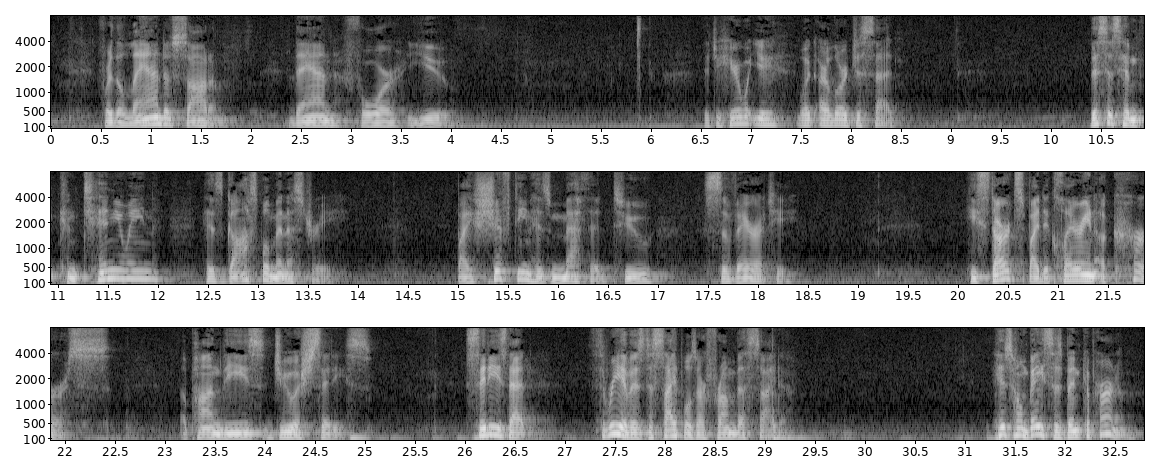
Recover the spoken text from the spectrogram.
for the land of Sodom than for you. Did you hear what, you, what our Lord just said? This is Him continuing His gospel ministry by shifting His method to severity. He starts by declaring a curse upon these Jewish cities, cities that Three of his disciples are from Bethsaida. His home base has been Capernaum.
